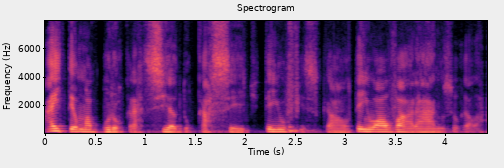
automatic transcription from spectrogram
Aí tem uma burocracia do cacete. Tem o fiscal, tem o alvará, não sei o que lá.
